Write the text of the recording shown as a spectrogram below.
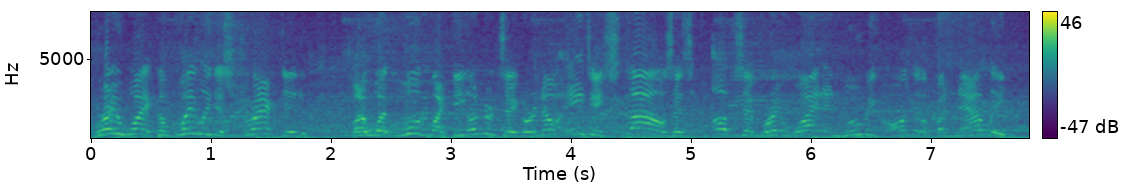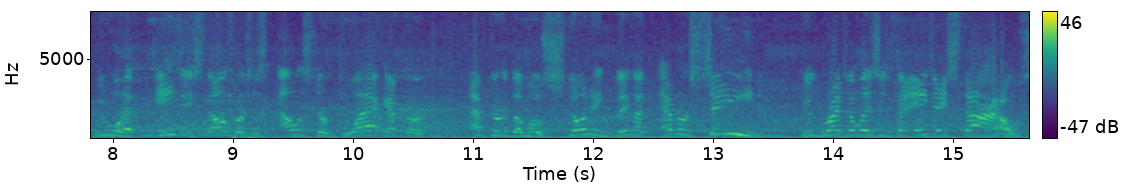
Bray Wyatt completely distracted by what looked like The Undertaker, and now AJ Styles has upset Bray Wyatt and moving on to the finale. We will have AJ Styles versus Aleister Black after, after the most stunning thing I've ever seen. Congratulations to AJ Styles.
